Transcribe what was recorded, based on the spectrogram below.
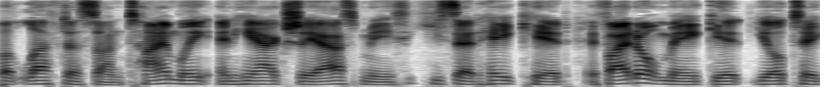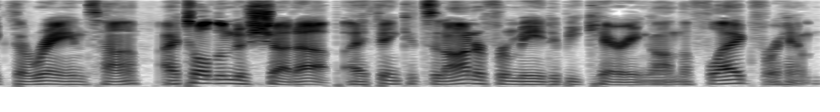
but left us untimely. And he actually asked me, he said, Hey kid, if I don't make it, you'll take the reins, huh? I told him to shut up. I think it's an honor for me to be carrying on the flag for him.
